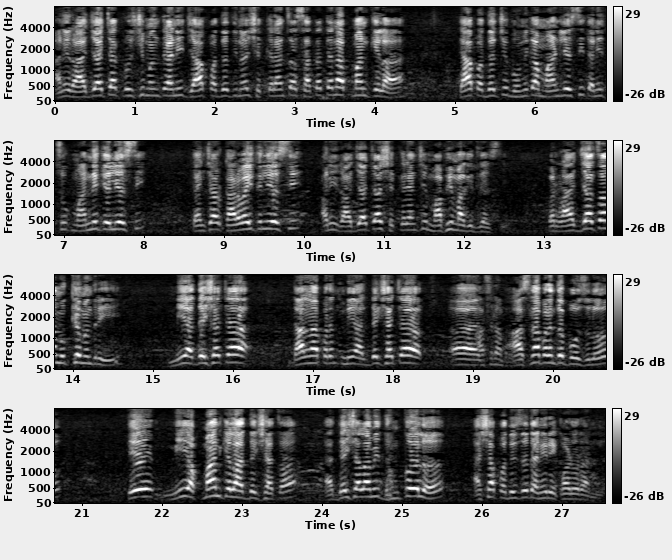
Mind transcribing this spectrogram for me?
आणि राज्याच्या कृषी मंत्र्यांनी ज्या पद्धतीनं शेतकऱ्यांचा सातत्यानं अपमान केला त्या पद्धतीची भूमिका मांडली असती त्यांनी चूक मान्य केली असती त्यांच्यावर कारवाई केली असती आणि राज्याच्या शेतकऱ्यांची माफी मागितली असती. पण राज्याचा मुख्यमंत्री मी अध्यक्षाच्या दालनापर्यंत मी अध्यक्षाच्या आसनापर्यंत. आसनापर्यंत पोहोचलो. ते मी अपमान केला अध्यक्षाचा. अध्यक्षाला मी धमकवलं. अशा पद्धतीचं त्यांनी रेकॉर्डवर आणलं.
